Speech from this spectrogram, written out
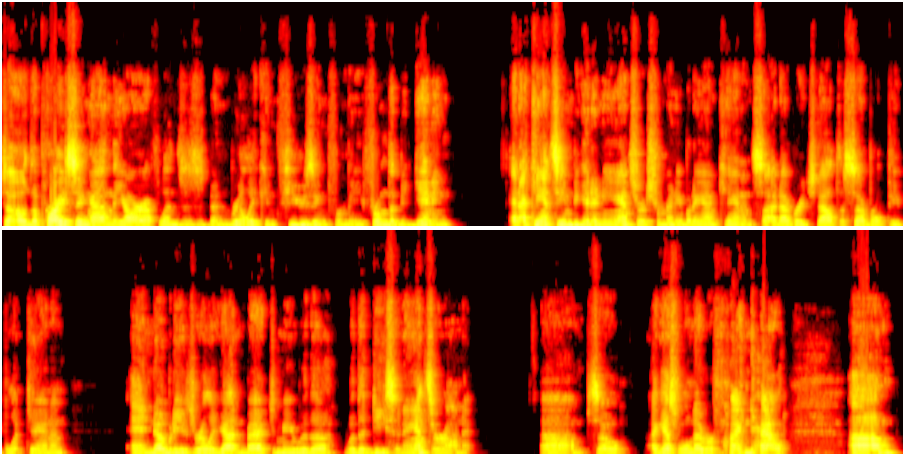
So the pricing on the RF lenses has been really confusing for me from the beginning, and I can't seem to get any answers from anybody on Canon's side. I've reached out to several people at Canon, and nobody has really gotten back to me with a with a decent answer on it. Um, so I guess we'll never find out. Um,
